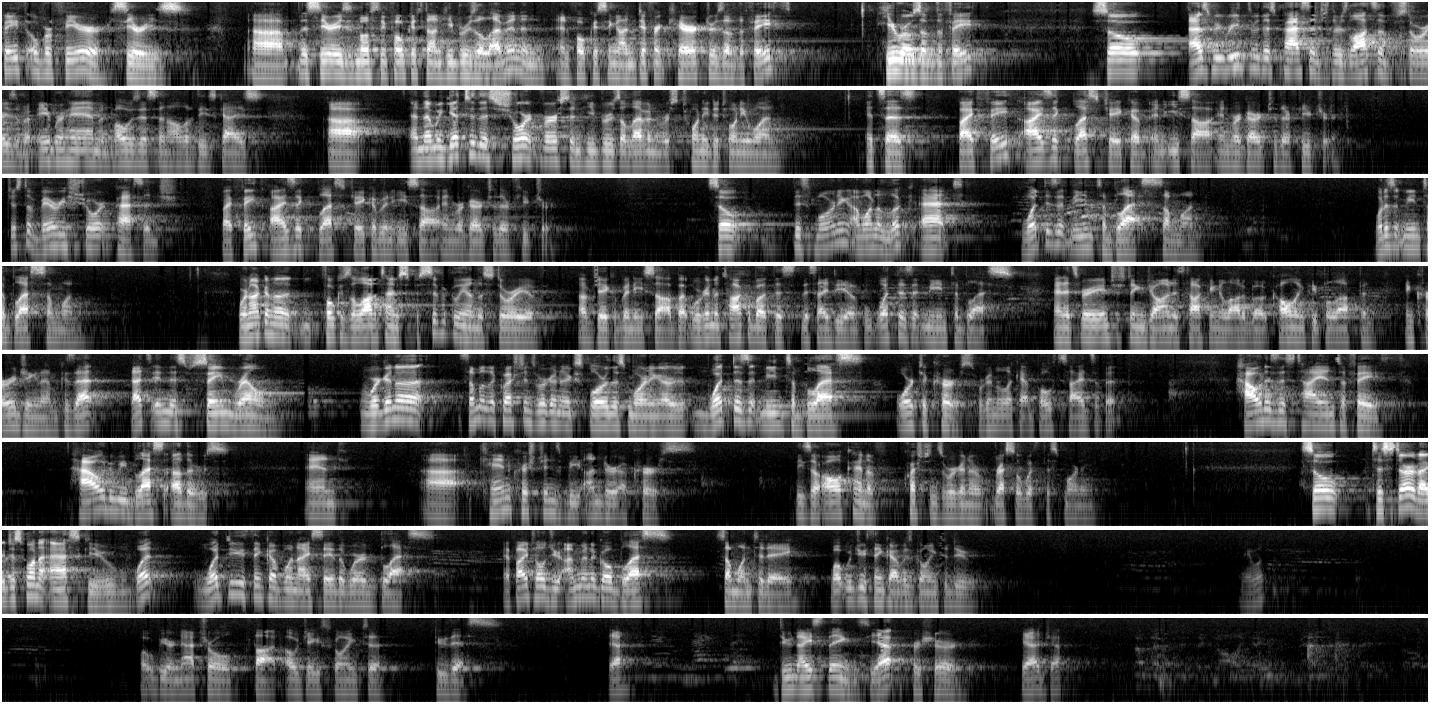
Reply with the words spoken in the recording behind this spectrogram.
Faith Over Fear series. Uh, this series is mostly focused on Hebrews 11 and, and focusing on different characters of the faith, heroes of the faith. So, as we read through this passage, there's lots of stories about Abraham and Moses and all of these guys. Uh, and then we get to this short verse in Hebrews 11, verse 20 to 21. It says, By faith Isaac blessed Jacob and Esau in regard to their future. Just a very short passage. By faith, Isaac blessed Jacob and Esau in regard to their future. So, this morning I want to look at what does it mean to bless someone? What does it mean to bless someone? We're not going to focus a lot of time specifically on the story of, of Jacob and Esau, but we're going to talk about this, this idea of what does it mean to bless. And it's very interesting. John is talking a lot about calling people up and encouraging them because that that's in this same realm. We're going to, some of the questions we're going to explore this morning are what does it mean to bless or to curse? We're going to look at both sides of it. How does this tie into faith? How do we bless others? And uh, can Christians be under a curse? These are all kind of questions we're going to wrestle with this morning. So, to start, I just want to ask you what what do you think of when I say the word bless? If I told you I'm going to go bless someone today, what would you think I was going to do? Anyone? What would be your natural thought? Oh, Jake's going to do this. Yeah? Do nice things. Do nice things. Yeah, for sure. Yeah, Jeff?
